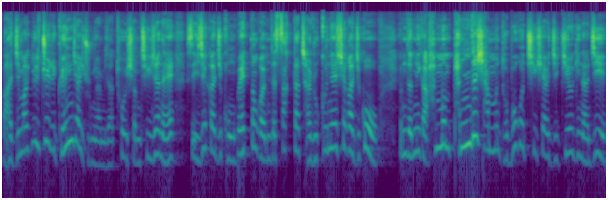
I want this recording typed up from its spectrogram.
마지막 일주일이 굉장히 중요합니다. 토익 시험 치기 전에. 그래서 이제까지 공부했던 거 여러분들 싹 다 자료 꺼내셔가지고 여러분들 미가 한번 반드시 한 번 더 보고 치셔야지 기억이 나지.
